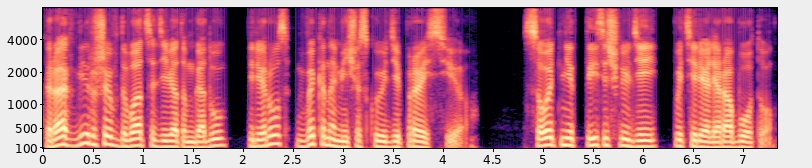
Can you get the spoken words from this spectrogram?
Крах биржи в 29 году перерос в экономическую депрессию. Сотни тысяч людей потеряли работу.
